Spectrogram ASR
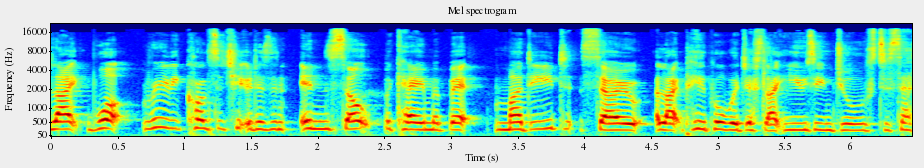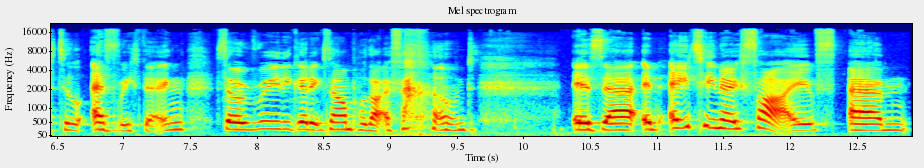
like what really constituted as an insult became a bit muddied. So like people were just like using jewels to settle everything. So a really good example that I found is uh, in 1805 um,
